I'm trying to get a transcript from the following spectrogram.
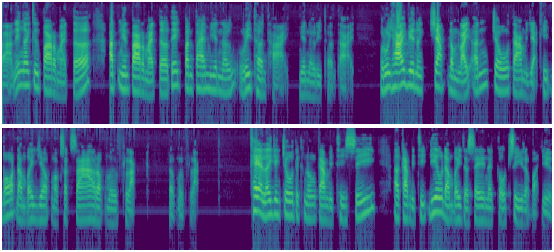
បាននេះហើយគឺ parameter អត់មាន parameter ទេប៉ុន្តែមាននៅ return type មាននៅ return type រួចហើយវានឹងចាប់តម្លៃ n ចូលតាមរយៈ keyboard ដើម្បីយកមកសិក្សារកមើល flux រកមើល flux ខេឥឡូវយើងចូលទៅក្នុងកម្មវិធី C កម្មវិធី deal ដើម្បីសរសេរនៅ code C របស់យើង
